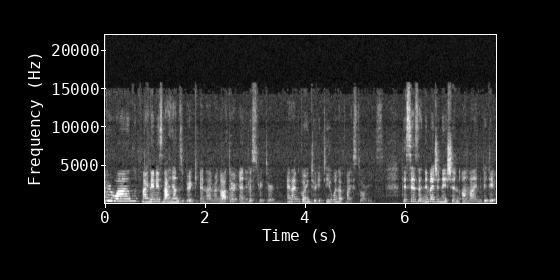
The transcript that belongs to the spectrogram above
everyone, my name is Marianne Dubuc and I'm an author and illustrator and I'm going to read to you one of my stories. This is an imagination online video.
